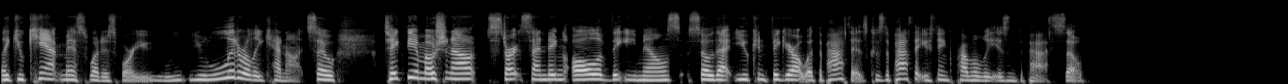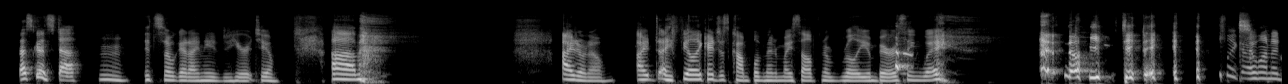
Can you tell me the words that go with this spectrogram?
Like you can't miss what is for you. You, literally cannot. So take the emotion out, start sending all of the emails so that you can figure out what the path is because the path that you think probably isn't the path. So That's good stuff. Mm, it's so good. I needed to hear it too. Um, I don't know. I, I feel like I just complimented myself in a really embarrassing way. no, you didn't. It's like I want to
